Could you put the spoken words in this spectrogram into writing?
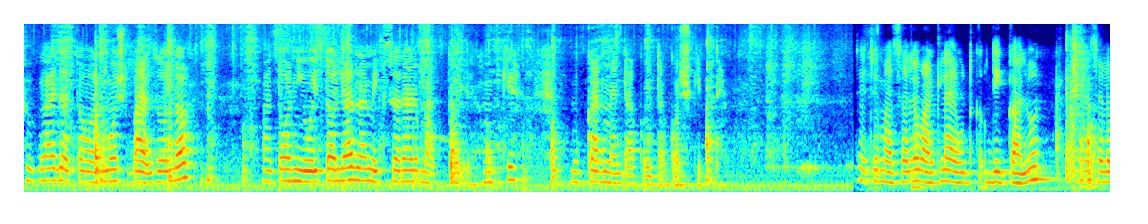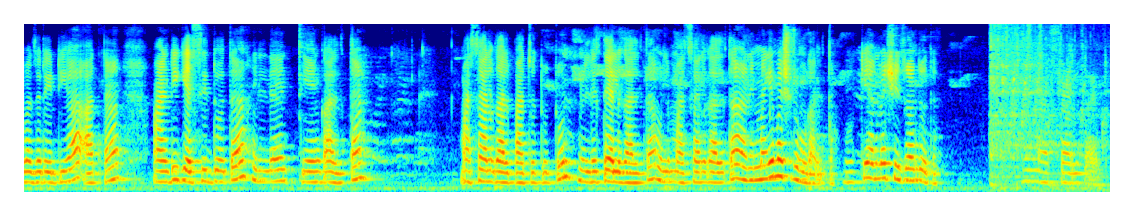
सुकाय जाता ऑलमोस्ट भाजलो आतां निवयतलें आनी मिक्सरार मारतलें ओके मुखार मागीर दाखयता कशें कितें तेचे मसालो वांटला हांवें उदक उदीक घालून. मसालो म्हाजो रेडी आहा आतां आनी गॅसीत दवरता इल्लें तें घालता. मसालो घालपाचो तितून इल्लें तेल घालता म्हणजे मसालो घालता आनी मागीर मशरूम घालता. ओके? आनी मागीर शिजोवन दवरता मसालो घालता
